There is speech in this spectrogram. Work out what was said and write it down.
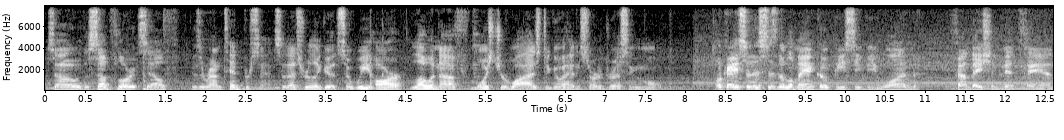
So the subfloor itself is around 10%, so that's really good. So we are low enough moisture-wise to go ahead and start addressing the mold. Okay, so this is the Lamanco PCV1 foundation vent fan,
